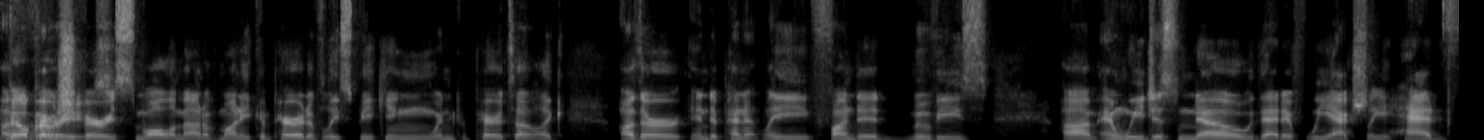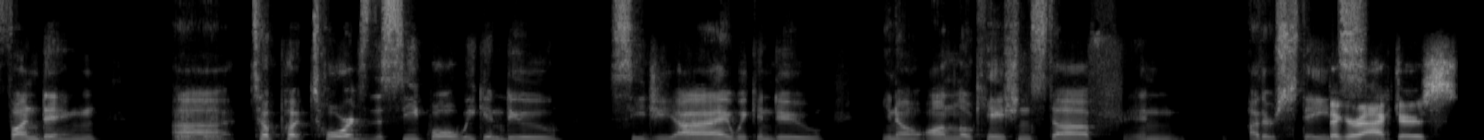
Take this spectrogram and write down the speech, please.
a Velcro very, shoes. very small amount of money, comparatively speaking, when compared to like other independently funded movies. Um, and we just know that if we actually had funding uh, to put towards the sequel, we can do CGI, we can do, you know, on location stuff in other states. Bigger actors.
